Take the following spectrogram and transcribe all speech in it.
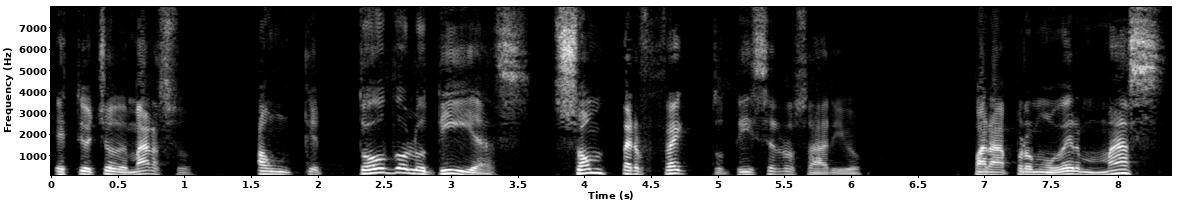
este 8 de marzo, aunque todos los días son perfectos, dice Rosario, para promover más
